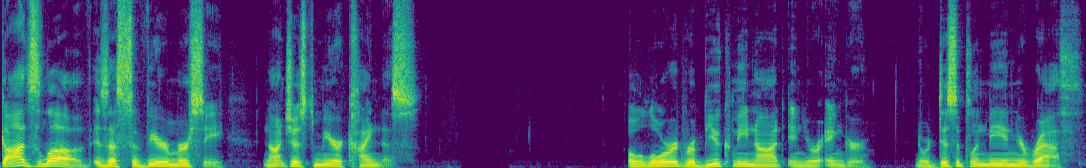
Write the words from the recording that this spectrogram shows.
God's love is a severe mercy, not just mere kindness. O Lord, rebuke me not in your anger, nor discipline me in your wrath.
